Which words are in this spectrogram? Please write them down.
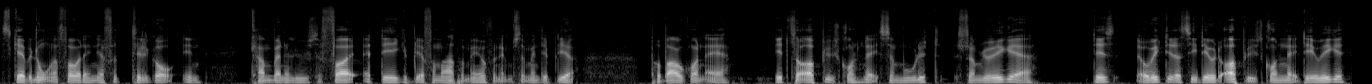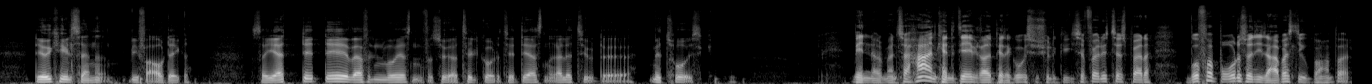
skabeloner for, hvordan jeg får tilgår en kampanalyse, for at det ikke bliver for meget på mavefornemmelser, men det bliver på baggrund af et så oplyst grundlag som muligt, som jo ikke er, det er jo vigtigt at sige, det er jo et oplyst grundlag, det er jo ikke, det er jo ikke helt sandheden, vi får afdækket. Så ja, det, det er i hvert fald en måde, jeg sådan forsøger at tilgå det til. Det er sådan relativt øh, metodisk. Mm. Men når man så har en kandidatgrad i pædagogisk sociologi, så jeg lyst til at spørge dig, hvorfor bruger du så dit arbejdsliv på håndbold?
